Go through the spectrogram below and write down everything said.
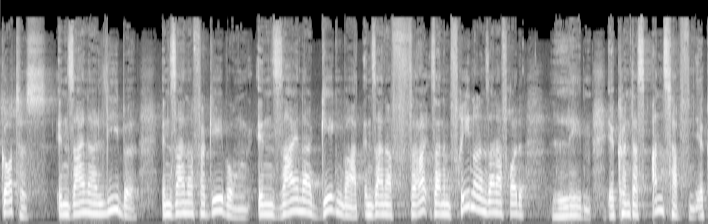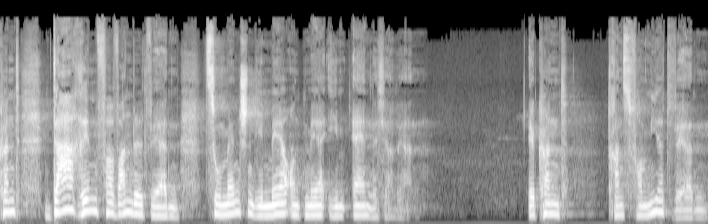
Gottes, in seiner Liebe, in seiner Vergebung, in seiner Gegenwart, in seiner, seinem Frieden und in seiner Freude leben. Ihr könnt das anzapfen. Ihr könnt darin verwandelt werden zu Menschen, die mehr und mehr ihm ähnlicher werden. Ihr könnt transformiert werden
